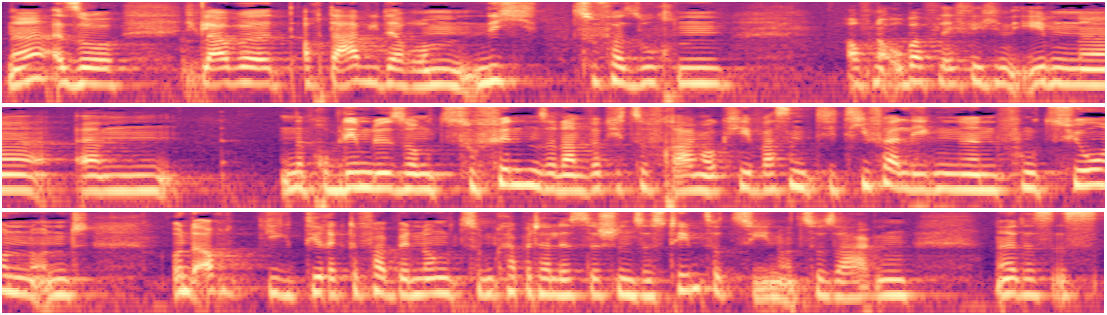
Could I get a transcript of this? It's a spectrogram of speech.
Ne? Also ich glaube, auch da wiederum nicht zu versuchen, auf einer oberflächlichen Ebene ähm, eine Problemlösung zu finden, sondern wirklich zu fragen, okay, was sind die tiefer liegenden Funktionen und, und auch die direkte Verbindung zum kapitalistischen System zu ziehen und zu sagen, ne, das ist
